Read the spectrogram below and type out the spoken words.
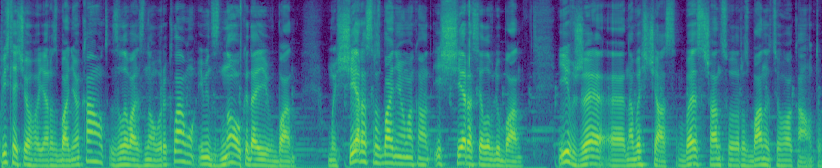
Після чого я розбанюю аккаунт, заливаю знову рекламу, і він знову кидає її в бан. Ми ще раз розбанюємо аккаунт і ще раз я ловлю бан. І вже е, на весь час, без шансу розбану цього аккаунту.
